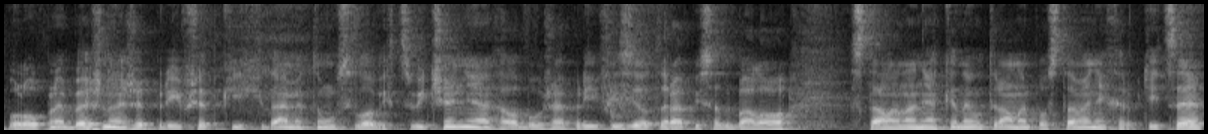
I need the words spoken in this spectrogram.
bolo úplne bežné, že pri všetkých, dajme tomu, silových cvičeniach alebo už aj pri fyzioterapii sa dbalo stále na nejaké neutrálne postavenie chrbtice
